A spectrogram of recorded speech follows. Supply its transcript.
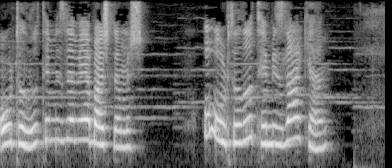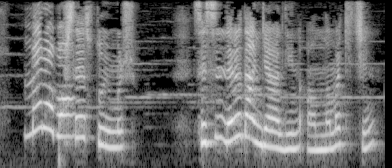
Ortalığı temizlemeye başlamış. O ortalığı temizlerken Merhaba. ses duymuş. Sesin nereden geldiğini anlamak için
